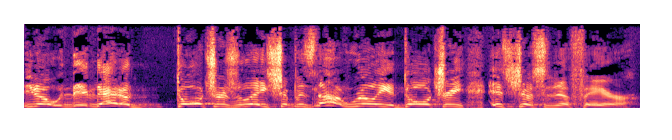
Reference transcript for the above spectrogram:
You know, th- that adulterous relationship is not really adultery, it's just an affair.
